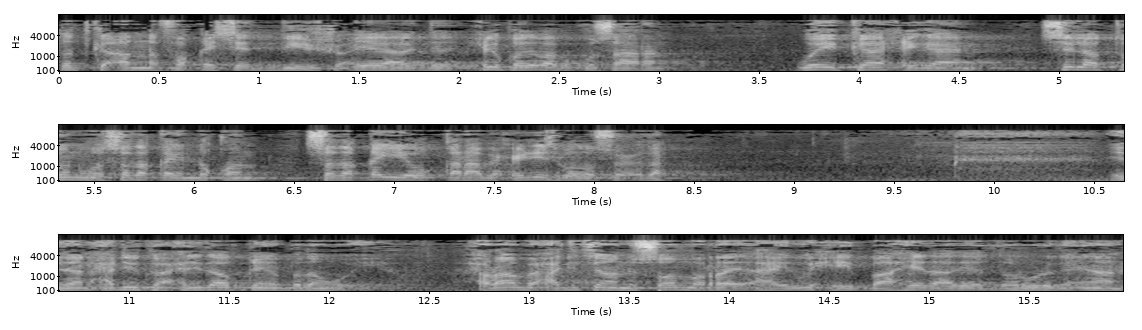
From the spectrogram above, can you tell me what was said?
Dadka aad nafaqayseed biisho ayagaa xilkooda baaba ku saaran. Way kaa xigaan silatun wa sadaqay noqon sadaqa iyo qaraabo xidhiis wada socda idan xadiidku xadiid aad qiimo badan weeye xoraan ba xadiidka aanu soo marray ahayd wixii baahidaada ee daruuriga inaan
